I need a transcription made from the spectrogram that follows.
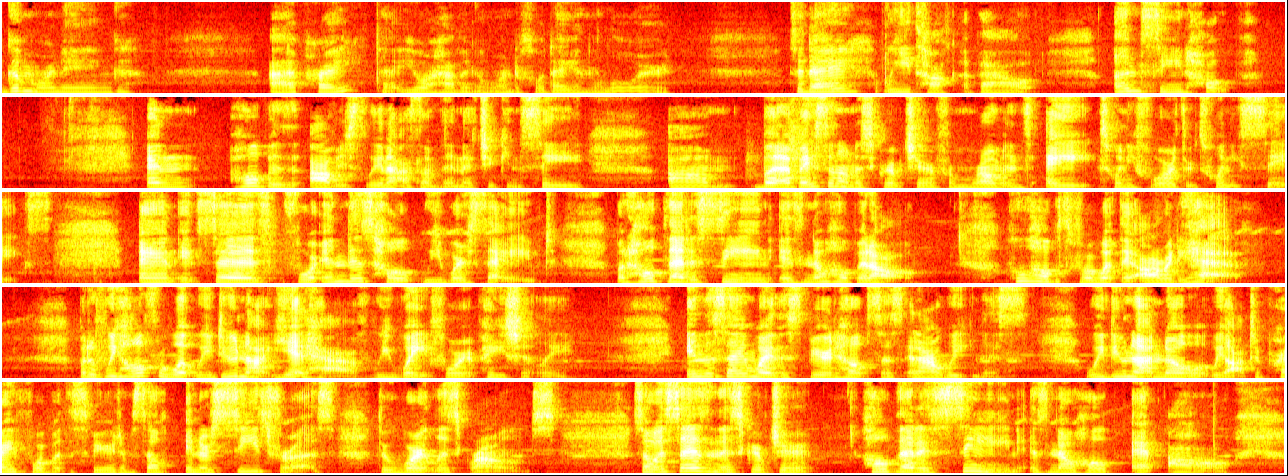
Good morning. I pray that you are having a wonderful day in the Lord. Today, we talk about unseen hope. And hope is obviously not something that you can see, um, but I base it on a scripture from Romans 8 24 through 26. And it says, For in this hope we were saved. But hope that is seen is no hope at all. Who hopes for what they already have? But if we hope for what we do not yet have, we wait for it patiently. In the same way, the Spirit helps us in our weakness. We do not know what we ought to pray for, but the Spirit Himself intercedes for us through wordless groans. So it says in this scripture, hope that is seen is no hope at all.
